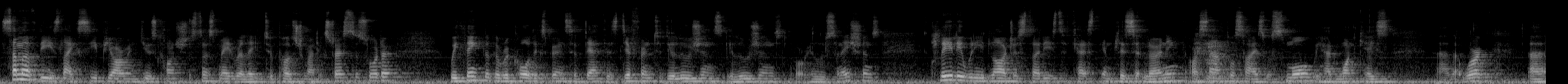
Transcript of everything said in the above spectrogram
Some of these, like CPR induced consciousness, may relate to post traumatic stress disorder. We think that the recalled experience of death is different to delusions, illusions, or hallucinations. Clearly, we need larger studies to test implicit learning. Our sample size was small. We had one case uh, that worked. Uh,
